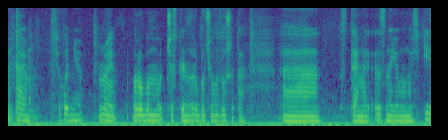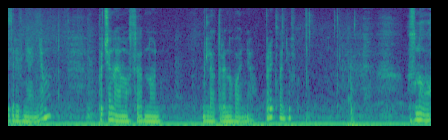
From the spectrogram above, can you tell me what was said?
Вітаю! Сьогодні ми робимо частину робочого зошита е, з теми знайомимось із рівнянням. Починаємо все одно для тренування прикладів. Знову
